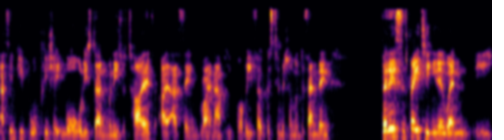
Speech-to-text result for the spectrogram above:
I think people appreciate more what he's done when he's retired. I, I think right now people probably focus too much on the defending. But it is frustrating, you know, when you,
